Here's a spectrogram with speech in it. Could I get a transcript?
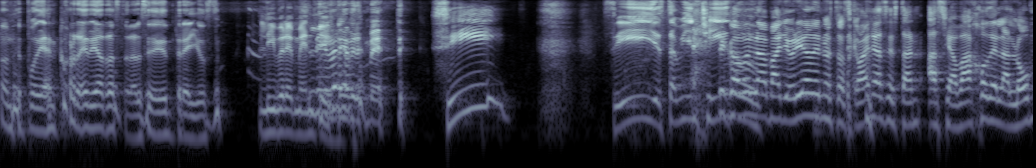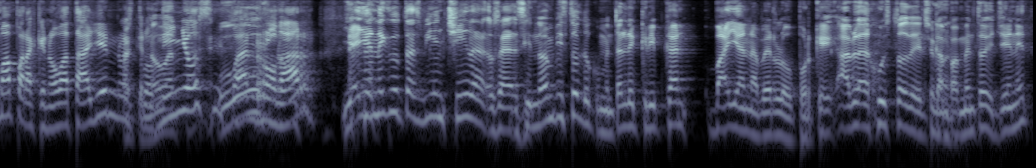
donde podían correr y arrastrarse entre ellos. Libremente. Libremente. Sí. Sí, está bien chido. como la mayoría de nuestras cabañas están hacia abajo de la loma para que no batallen nuestros no niños bat- puedan Uf, rodar. no. Y hay anécdotas bien chidas. O sea, si no han visto el documental de Cripcan, vayan a verlo, porque habla justo del Sí, campamento de Janet.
